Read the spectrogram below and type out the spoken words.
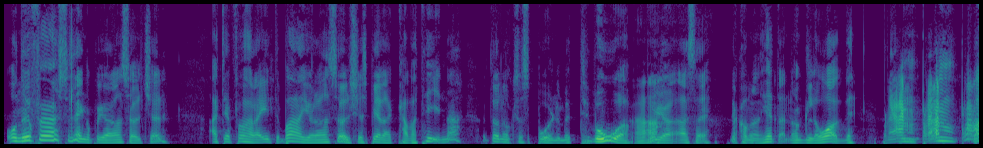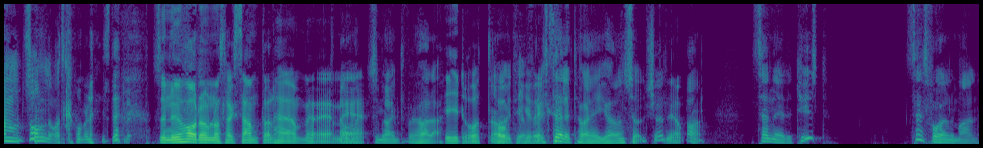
Och nu får jag höra så länge på Göran Sölkjær att jag får höra inte bara Göran Sölkjær spela Cavatina, utan också spår nummer två. Ja. På, Gö- alltså, det kommer någon heta, någon glad. Blam, blam, blam, sån låt kommer det istället. Så nu har de någon slags samtal här med, Ja, med som jag inte får höra. idrott Ja, och jag, växel. istället hör jag Göran Sölkjær. Ja. Ja. Sen är det tyst. Sen svarar en man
